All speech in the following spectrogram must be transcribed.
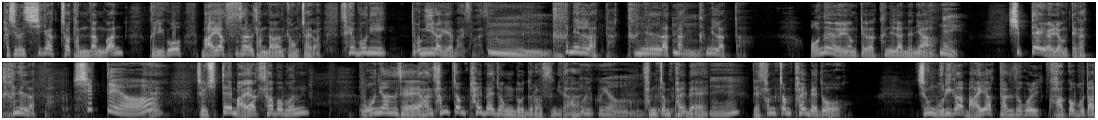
하시는 식약처 담당관 그리고 마약 수사를 담당하는 경찰관 세 분이 동일하게 말씀하세요. 음. 큰일 났다. 큰일 음, 났다. 음. 큰일 났다. 어느 연령대가 큰일 났느냐? 네. 10대 연령대가 큰일 났다. 10대요. 네. 지금 10대 마약 사범은 5년 새에 한 3.8배 정도 늘었습니다. 어이구요. 3.8배. 네. 네, 3.8배도 지금 우리가 마약 단속을 과거보다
